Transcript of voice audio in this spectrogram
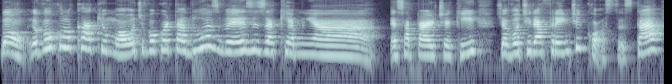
Bom, eu vou colocar aqui o molde, vou cortar duas vezes aqui a minha, essa parte aqui, já vou tirar frente e costas, tá?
